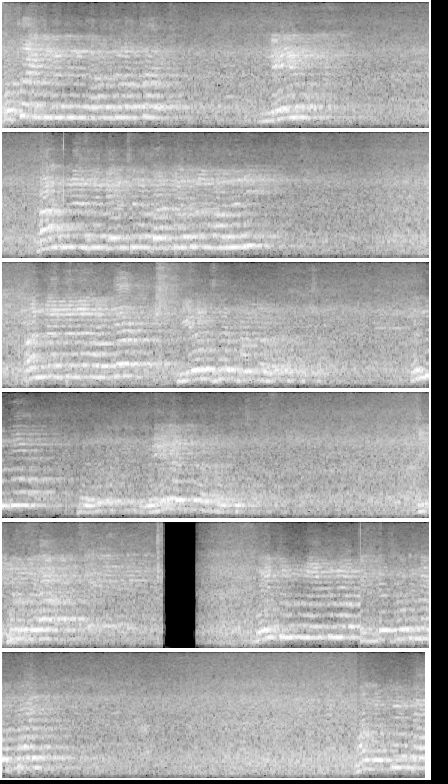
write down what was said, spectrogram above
వస్తాయి చిన్న చిన్న సమస్యలు వస్తాయి. నేను కాంగ్రెస్ గెలిచిన సభ్యులు పన్నెండునే ఎందుకు? ప్రజలకు మేలైతే ఇప్పుడు కూడా రైతులు రైతులు బిజినెస్ వస్తాయి వాళ్ళు ఎప్పుడు మన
